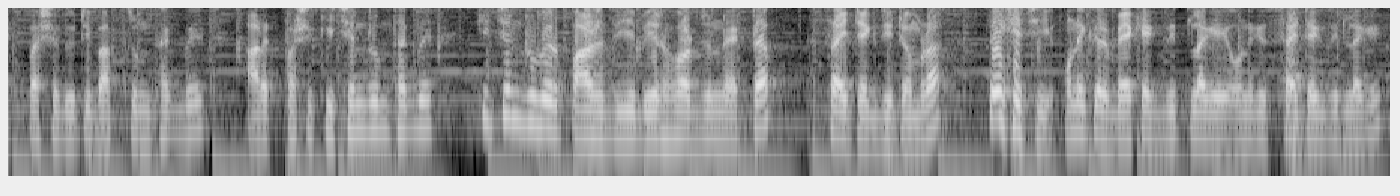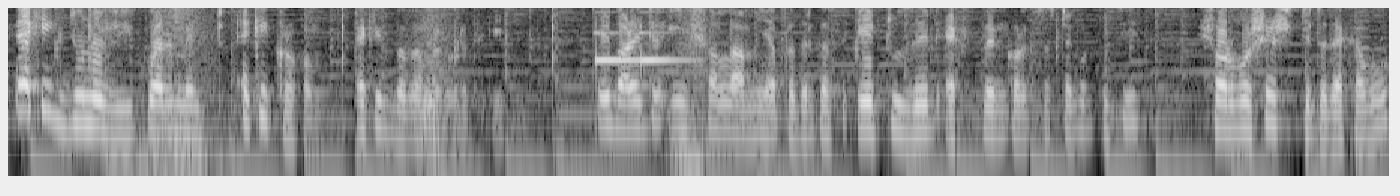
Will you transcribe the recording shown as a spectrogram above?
এক পাশে দুটি বাথরুম থাকবে আর এক পাশে কিচেন রুম থাকবে। কিচেন রুমের পাশ দিয়ে বের হওয়ার জন্য একটা সাইট এক্সিট আমরা রেখেছি। অনেকের ব্যাক এক্সিট লাগে, অনেকের সাইট এক্সিট লাগে। এক একজনের রিকোয়ারমেন্ট এক এক রকম, এক একভাবে আমরা করে থাকি। এই বাড়িটার ইনশাল্লাহ আমি আপনাদের কাছে এ টু জেড এক্সপ্লেন করার চেষ্টা করতেছি। সর্বশেষ যেটা দেখাবো,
